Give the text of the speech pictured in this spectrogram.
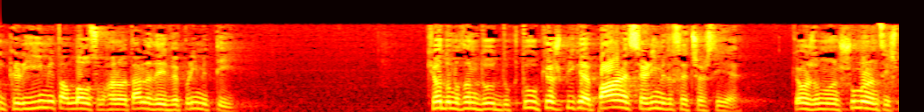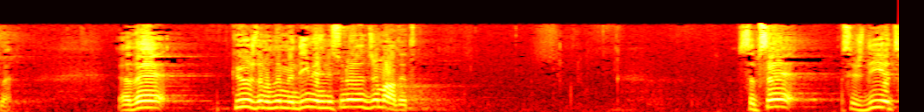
i krijimit të Allahut subhanahu wa taala dhe i veprimit të tij. Kjo domethënë këtu, kjo është pika e parë e sqarimit të kësaj çështjeje. Kjo është domethënë shumë e rëndësishme. Dhe ky është domethënë mendimi i Ahlusunnet dhe Xhamatit. Sepse siç dihet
